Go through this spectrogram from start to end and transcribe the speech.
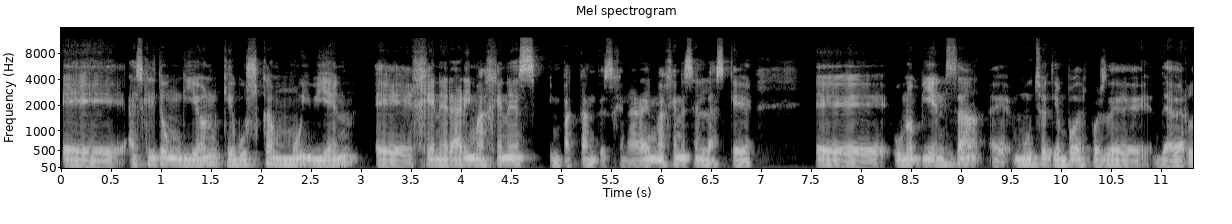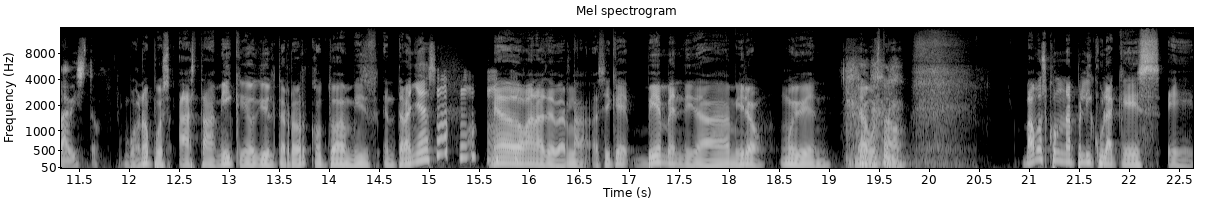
eh, ha escrito un guion que busca muy bien eh, generar imágenes impactantes, generar imágenes en las que eh, uno piensa eh, mucho tiempo después de, de haberla visto. Bueno, pues hasta a mí, que odio el terror con todas mis entrañas, me ha dado ganas de verla. Así que bienvenida, Miro. Muy bien, me ha gustado. Vamos con una película que es eh,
